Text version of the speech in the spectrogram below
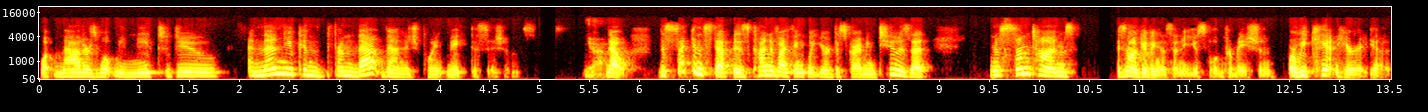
what matters, what we need to do. And then you can, from that vantage point, make decisions. Yeah. Now, the second step is kind of, I think, what you're describing too is that, you know, sometimes it's not giving us any useful information or we can't hear it yet,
